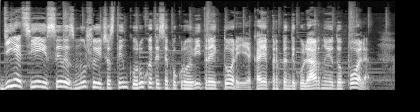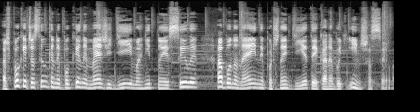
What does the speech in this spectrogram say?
Дія цієї сили змушує частинку рухатися по круговій траєкторії, яка є перпендикулярною до поля, аж поки частинка не покине межі дії магнітної сили або на неї не почне діяти яка-небудь інша сила.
